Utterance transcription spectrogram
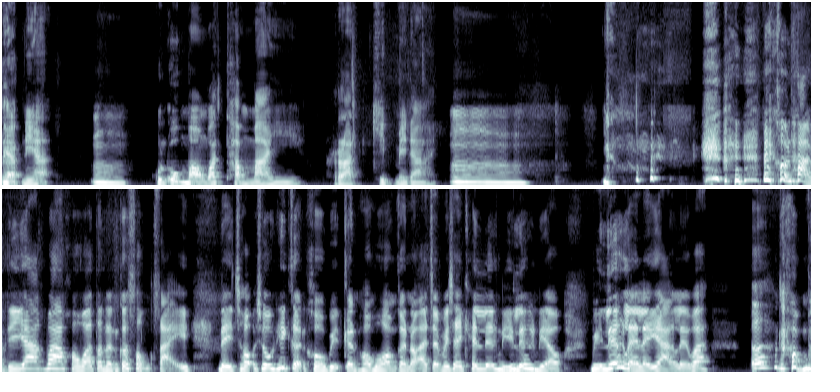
แบบเนี้ยอืมคุณอุ้มมองว่าทำไมรัฐคิดไม่ได้อืมเป็นคำถามที่ยากมาก เพราะว่าตอนนั้นก็สงสัยในช่วงช่วงที่เกิดโควิด กันพร้อมๆกันเนาะอาจจะไม่ใช่แค่เรื่องนี้เรื่องเดียว มีเรื่องหลาย ๆ อย่างเลยว่า เออทำไม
